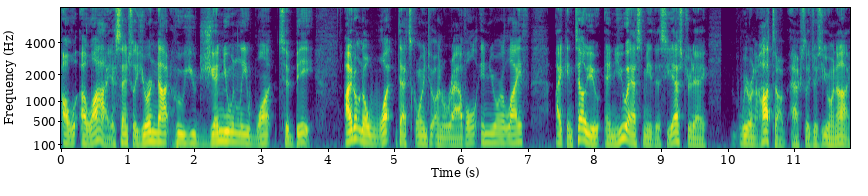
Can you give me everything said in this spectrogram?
a, a lie essentially you're not who you genuinely want to be i don't know what that's going to unravel in your life i can tell you and you asked me this yesterday we were in a hot tub actually just you and i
